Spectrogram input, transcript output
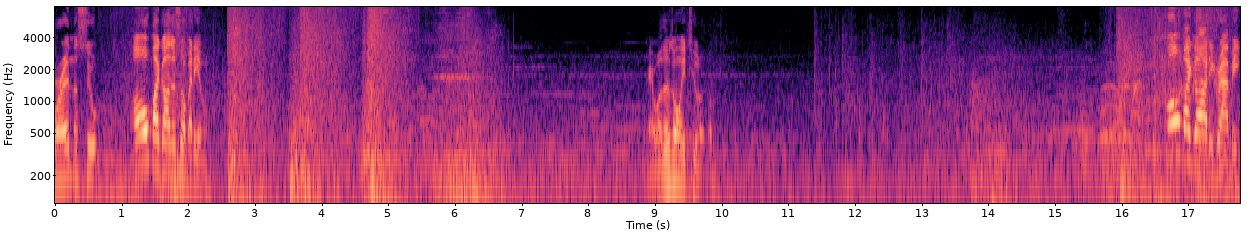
We're in the suit. Oh my god, there's so many of them. Okay, well, there's only two of them. Oh my god, he grabbed me.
